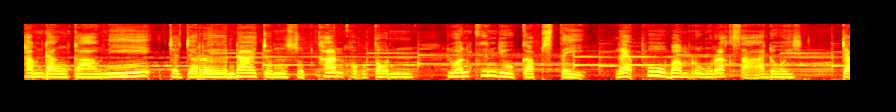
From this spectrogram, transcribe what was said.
ทำดังกล่าวนี้จะเจริญได้จนสุดขั้นของตน ล้วนขึ้นอยู่กับสติ และผู้บำรุงรักษาโดยจะ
